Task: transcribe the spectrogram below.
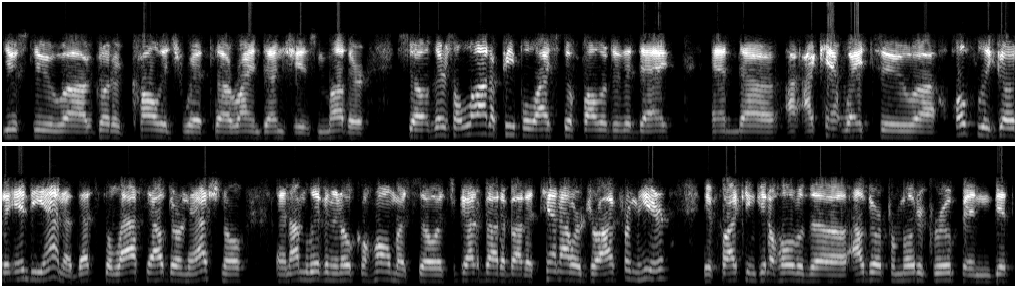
used to uh, go to college with uh, Ryan Dungey's mother. So there's a lot of people I still follow to the day and uh, I, I can't wait to uh, hopefully go to Indiana. That's the last outdoor national, and I'm living in Oklahoma, so it's got about about a 10 hour drive from here. If I can get a hold of the outdoor promoter group and get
